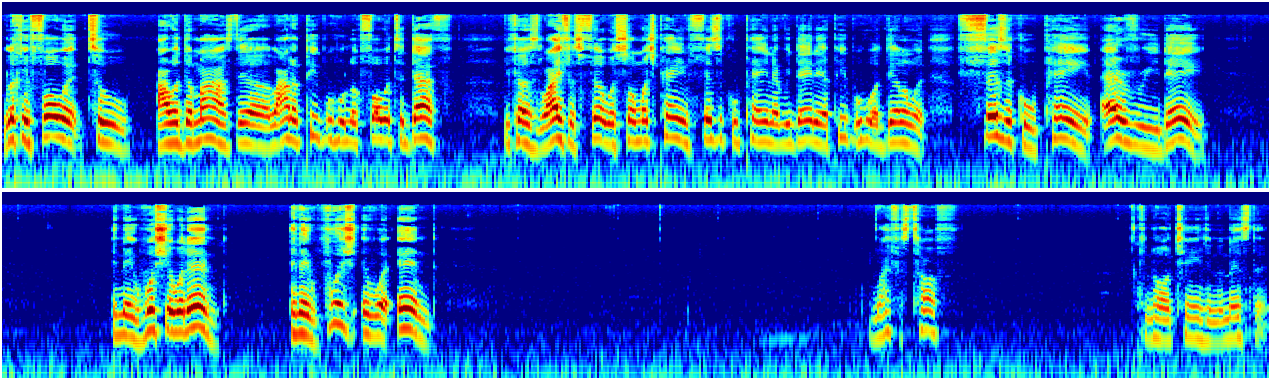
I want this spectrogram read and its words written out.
Looking forward to our demise. There are a lot of people who look forward to death because life is filled with so much pain, physical pain every day. There are people who are dealing with physical pain every day. And they wish it would end. And they wish it would end. Life is tough. It can all change in an instant.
